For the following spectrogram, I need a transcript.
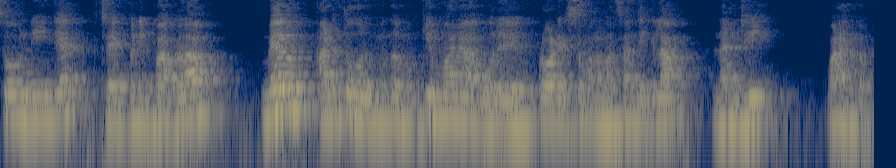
ஸோ நீங்கள் ட்ரை பண்ணி பார்க்கலாம். மேலும் அடுத்த ஒரு மிக முக்கியமான ஒரு ப்ராடக்ட்ஸை நம்ம சந்திக்கலாம். நன்றி வணக்கம்.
